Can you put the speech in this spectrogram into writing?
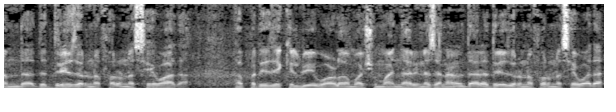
کوم ده د 3000 نفرو نه سیوا ده په دې ځکه لوی واړه ماشومان نارینه زنانه دار درې زره نفرونه سیوا ده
